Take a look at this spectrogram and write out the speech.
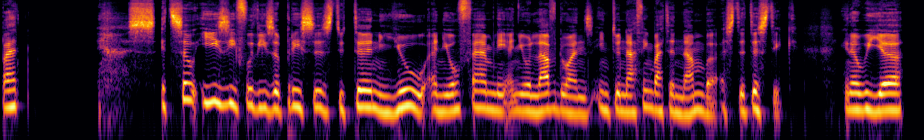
But it's so easy for these oppressors to turn you and your family and your loved ones into nothing but a number, a statistic. You know, we hear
